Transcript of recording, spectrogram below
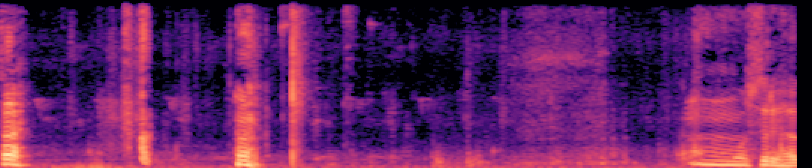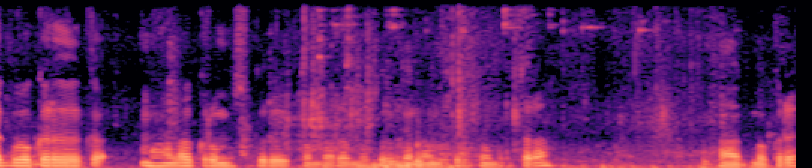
ಸರ. ಮೊಸರು ಹಾಕ್ಬೇಕ್ರಿ ಅದಕ್ಕೆ. ಮಾಲಕರು ಮೊಸರು ತೊಂಬಾರ ಮೊಸರು ಜನ ಮೊಸರು ತೊಗೊಂಬರ್ತಾರ ಹಾಕ್ಬೇಕ್ರಿ.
